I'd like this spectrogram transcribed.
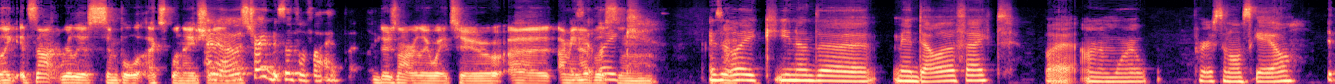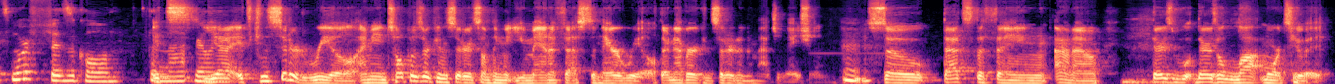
like it's not really a simple explanation. I know, I was trying to simplify it, but There's not really a way to. Uh, I mean, Is I've it like- listened. Is it Yeah. like, you know, the Mandela effect, but on a more personal scale? it's more physical than It's, really. Yeah, it's considered real. I mean, tulpas are considered something that you manifest and they're real. They're never considered an imagination. Mm. So that's the thing. I don't know. There's there's a lot more to it.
